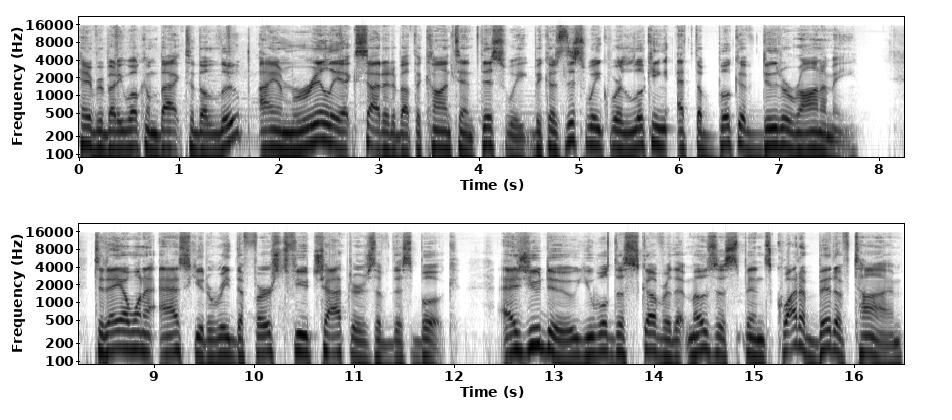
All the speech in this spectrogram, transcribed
Hey, everybody, welcome back to The Loop. I am really excited about the content this week because this week we're looking at the book of Deuteronomy. Today, I want to ask you to read the first few chapters of this book. As you do, you will discover that Moses spends quite a bit of time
